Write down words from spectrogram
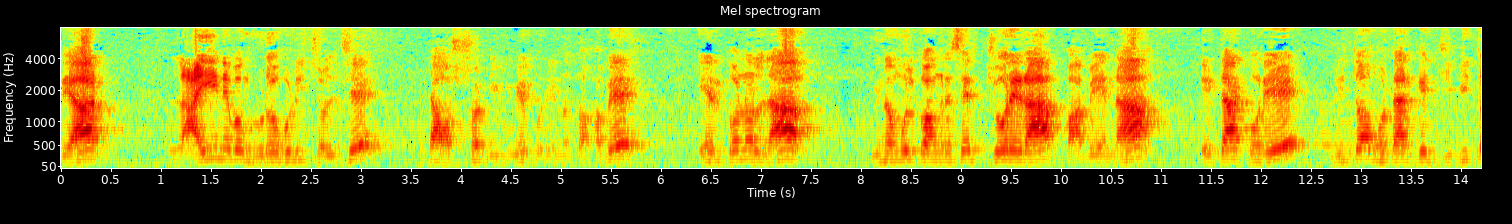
দেওয়ার লাইন এবং হুড়োহুড়ি চলছে, এটা অশ্বডিম্বে পরিণত হবে। এর কোনো লাভ তৃণমূল কংগ্রেসের চোরেরা পাবে না। এটা করে মৃত ভোটারকে জীবিত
